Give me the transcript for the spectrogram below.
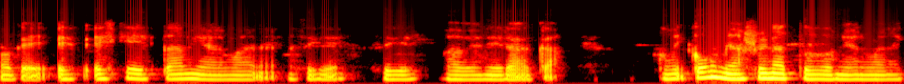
ok, es, es, que está mi hermana, así que sí, va a venir acá. ¿Cómo, me arruina todo mi hermana?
